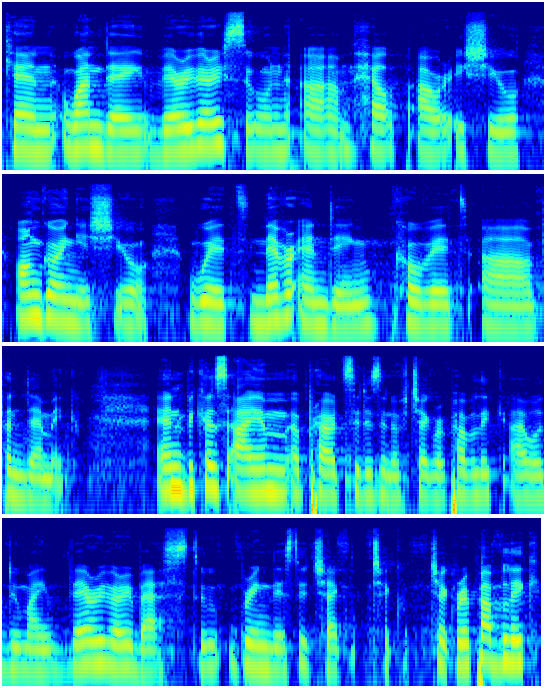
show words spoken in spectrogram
can one day, very, very soon, um, help our issue, ongoing issue with never-ending COVID uh, pandemic. And because I am a proud citizen of Czech Republic, I will do my very, very best to bring this to Czech, Czech, Czech Republic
